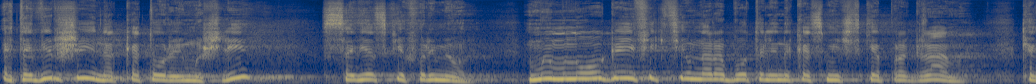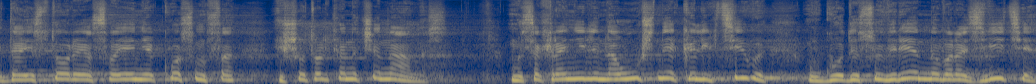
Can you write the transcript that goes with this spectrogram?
Это вершина, к которой мы шли с советских времен. Мы много эффективно работали на космические программы – когда история освоения космоса еще только начиналась. Мы сохранили научные коллективы в годы суверенного развития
